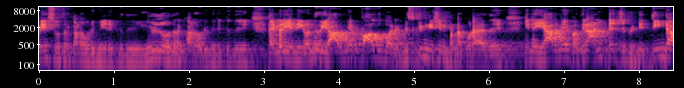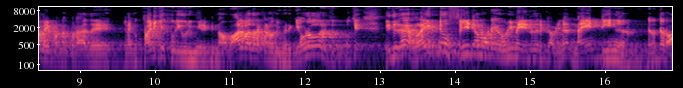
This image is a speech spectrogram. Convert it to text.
பேசுவதற்கான உரிமை இருக்குது எழுதுவதற்கான உரிமை இருக்குது. அதே மாதிரி என்னை வந்து யாருமே பாகுபாடு டிஸ்கிரிமினேஷன் பண்ணக்கூடாது. என்னை யாருமே பார்த்தீங்கன்னா அன்டச்சபிலிட்டி தீண்டாமை பண்ணக்கூடாது. எனக்கு படிக்கக்கூடிய உரிமை இருக்கு நான் வாழ்வதற்கான உரிமை இருக்கு எவ்வளவோ இருக்கு. ஓகே இதுல ரைட் டு ஃப்ரீடமோடைய உரிமை இருந்திருக்கு அப்படின்னா நைன்டீன் இருக்கும் கிட்டத்தட்ட ஒரு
